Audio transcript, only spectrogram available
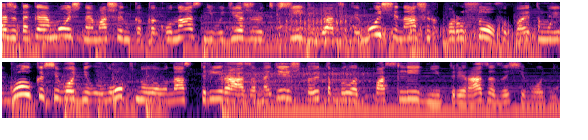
Даже такая мощная машинка, как у нас, не выдерживает всей гигантской мощи наших парусов. И поэтому иголка сегодня лопнула у нас три раза. Надеюсь, что это было последние три раза за сегодня.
